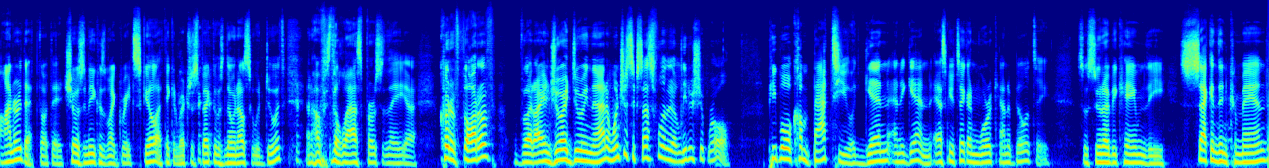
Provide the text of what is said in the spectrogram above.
honored. I thought they had chosen me because of my great skill. I think in retrospect, there was no one else who would do it. And I was the last person they uh, could have thought of. But I enjoyed doing that. And once you're successful in a leadership role, people will come back to you again and again, asking you to take on more accountability. So soon I became the second in command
